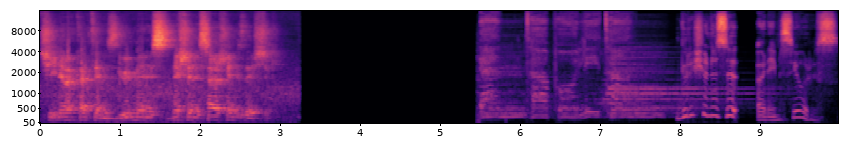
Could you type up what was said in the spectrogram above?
çiğneme kaliteniz, gülmeniz, neşeniz, her şeyiniz değişecek. Pentapolitan Gülüşünüzü önemsiyoruz.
